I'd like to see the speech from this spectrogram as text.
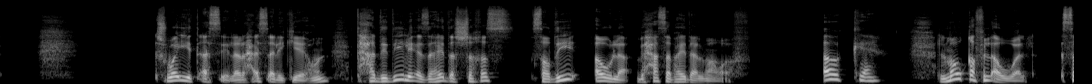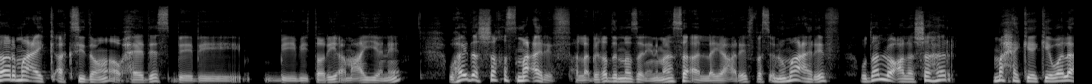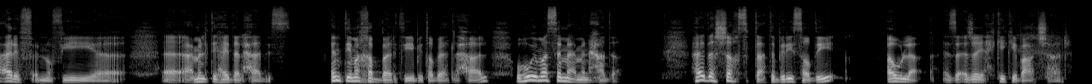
شوية أسئلة رح أسألك إياهم تحددي لي إذا هيدا الشخص صديق أو لا بحسب هيدا الموقف. OK. الموقف الأول صار معك accident أو حادث ب ب ب بطريقة معينة وهيدا الشخص ما عرف هلأ بغض النظر يعني ما سأل ليعرف بس إنه ما عرف وضلوا على شهر ما حكاكي ولا عرف إنه في آه، آه، عملتي هيدا الحادث. انت ما خبرتيه بطبيعة الحال وهو ما سمع من حدا. هيدا الشخص بتعتبريه صديق أو لا؟ إذا اجى يحكيكي بعد شهر.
